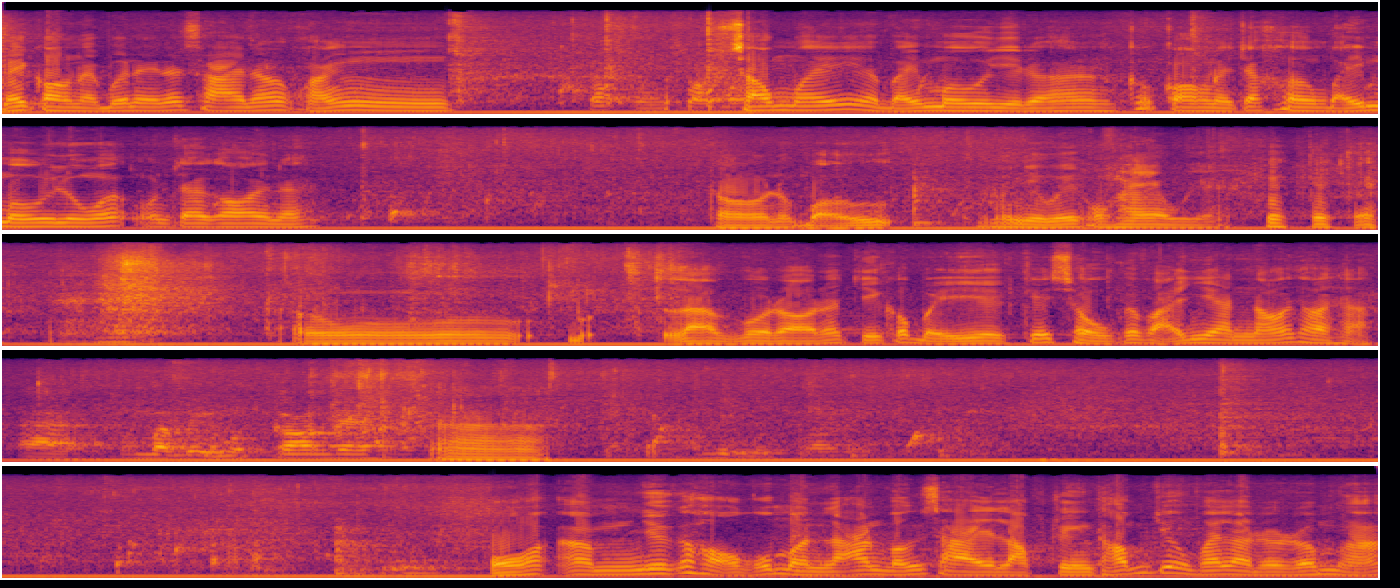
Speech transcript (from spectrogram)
mấy con này bữa nay nó sai nó khoảng sáu mấy bảy mươi gì đó. Có con này chắc hơn 70 luôn á con trai coi nè. Rồi nó bự. Nó như mấy con heo vậy. Ừ, là vừa rồi nó chỉ có bị cái xù cái vảy như anh nói thôi hả? À mà bị một con đây. À, ủa um, như cái hộ của mình là anh vẫn xài lọc truyền thống chứ không phải là rơm hả?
